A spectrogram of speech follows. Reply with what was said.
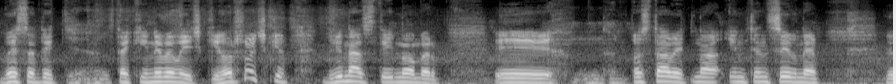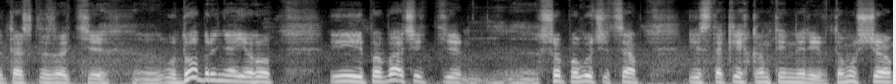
висадити такі невеличкі горшочки, 12 номер, і поставити на інтенсивне, так сказати, удобрення його і побачити, що вийде із таких контейнерів. Тому що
